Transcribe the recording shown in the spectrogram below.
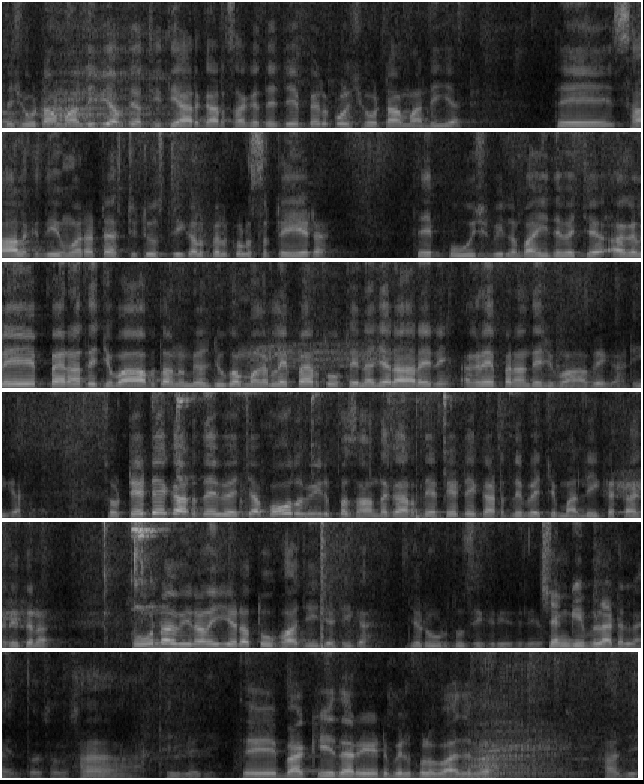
ਤੇ ਛੋਟਾ ਮਾਲੀ ਵੀ ਆਪਦੇ ਹੱਥੀ ਤਿਆਰ ਕਰ ਸਕਦੇ ਜੇ ਬਿਲਕੁਲ ਛੋਟਾ ਮਾਲੀ ਆ। ਤੇ ਸਾਲ ਕੁ ਦੀ ਉਮਰ ਆ ਟੈਸਟੀ ਟੂਸਟੀਕਲ ਬਿਲਕੁਲ ਸਟੇਟ ਤੇ ਪੂਛ ਵੀ ਲੰਬਾਈ ਦੇ ਵਿੱਚ ਅਗਲੇ ਪੈਰਾਂ ਤੇ ਜਵਾਬ ਤੁਹਾਨੂੰ ਮਿਲ ਜਾਊਗਾ ਮਗਰਲੇ ਪੈਰ ਧੋਤੇ ਨਜ਼ਰ ਆ ਰਹੇ ਨੇ ਅਗਲੇ ਪੈਰਾਂ ਦੇ ਜਵਾਬ ਹੈਗਾ ਠੀਕ ਆ। ਸੋ ਟੇਢੇ ਕੱਟ ਦੇ ਵਿੱਚ ਆ ਬਹੁਤ ਵੀਰ ਪਸੰਦ ਕਰਦੇ ਆ ਟੇਢੇ ਕੱਟ ਦੇ ਵਿੱਚ ਮਾਲੀ ਕੱਟਾ ਖਰੀਦਣਾ। ਸੋ ਉਹਨਾਂ ਵੀਰਾਂ ਲਈ ਜਿਹੜਾ ਤੋਹਫਾ ਚੀਜ਼ ਹੈ ਠੀਕ ਆ? ਜਰੂਰ ਤੁਸੀਂ ਖਰੀਦ ਲਿਓ। ਚੰਗੀ ਬਲੱਡ ਲਾਈਨ ਤੋਂ ਸਾਹਿਬ ਹਾਂ ਠੀਕ ਹੈ ਜੀ। ਤੇ ਬਾਕੀ ਇਹਦਾ ਰੇਟ ਬਿਲਕੁਲ ਵਾਜਬ ਆ। ਹਾਂਜੀ।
